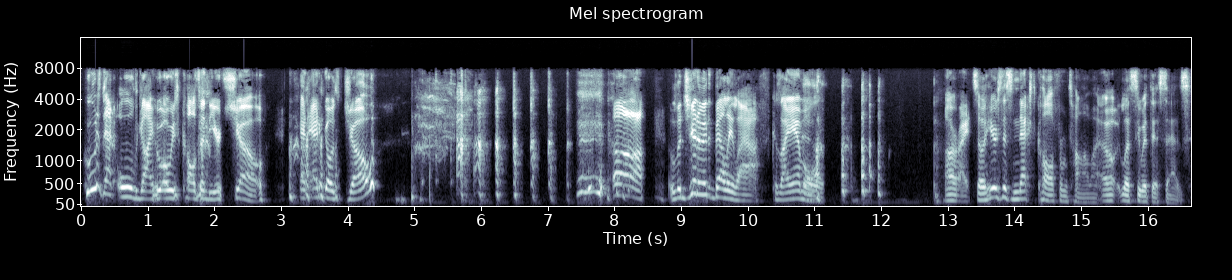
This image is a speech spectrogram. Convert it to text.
"Who's that old guy who always calls into your show?" And Ed goes, "Joe." Ah, legitimate belly laugh because I am old. All right, so here's this next call from Tom. Oh, let's see what this says.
